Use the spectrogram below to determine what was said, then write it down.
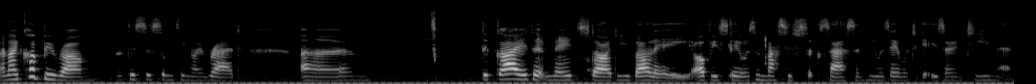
and I could be wrong. This is something I read. Um, the guy that made Stardew Valley obviously was a massive success, and he was able to get his own team in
